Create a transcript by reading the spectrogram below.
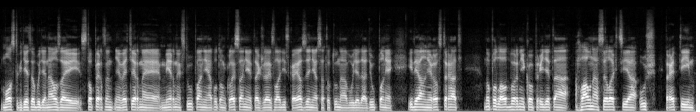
most, kde to bude naozaj 100% veterné, mierne stúpanie a potom klesanie, takže aj z hľadiska jazdenia sa to tu na bude dať úplne ideálne roztrhať. No podľa odborníkov príde tá hlavná selekcia už predtým,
